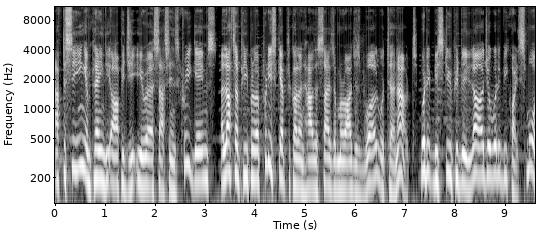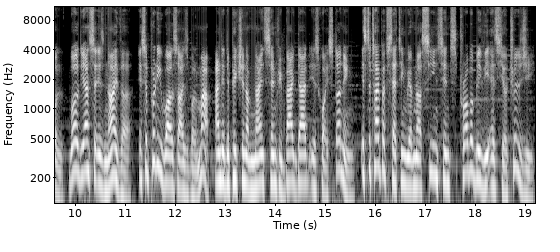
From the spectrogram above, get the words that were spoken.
After seeing and playing the RPG era Assassin's Creed games, a lot of people were pretty skeptical on how the size of Mirage's world would turn out. Would it be stupidly large or would it be quite small? Well, the answer is neither. It's a pretty well sizable map, and the depiction of 9th century Baghdad is quite stunning. It's the type of setting we have not seen since probably the Ezio trilogy.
